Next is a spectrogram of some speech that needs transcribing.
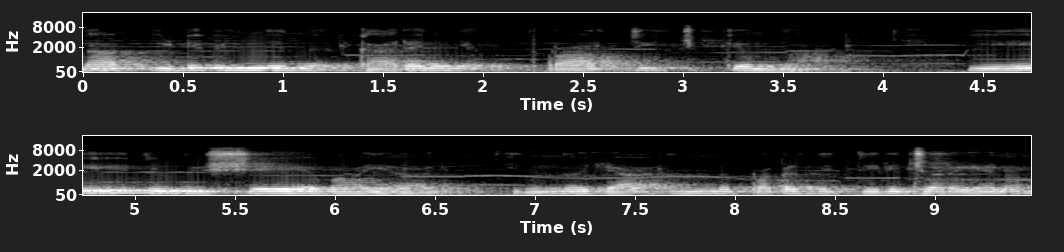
നാം ഇടിവിൽ നിന്ന് കരഞ്ഞ് പ്രാർത്ഥിക്കുന്ന ഏത് വിഷയമായാലും ഇന്ന് രാ ഇന്ന് പകൽ തിരിച്ചറിയണം.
